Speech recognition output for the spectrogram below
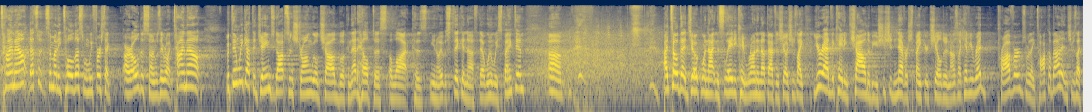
timeout. That's what somebody told us when we first had our oldest son was they were like, timeout. But then we got the James Dobson Strong-Willed Child book, and that helped us a lot because, you know, it was thick enough that when we spanked him, um, I told that joke one night, and this lady came running up after the show. She was like, You're advocating child abuse. You should never spank your children. And I was like, Have you read Proverbs where they talk about it? And she was like,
